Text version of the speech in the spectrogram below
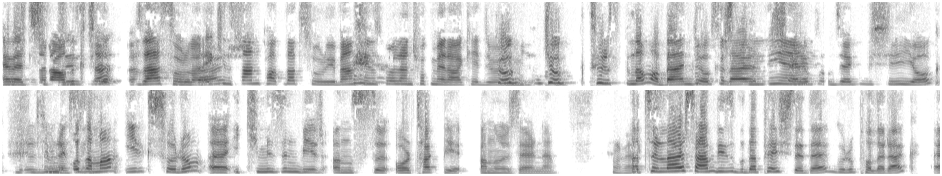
Evet Sorular aldıkça sürprizli özel sorular. Ekin sorular. sen patlat soruyu. Ben senin sorularını çok merak ediyorum ya. Çok çok tırstın ama bence o Çok kadar tırstım. şey Niye? yapılacak bir şey yok. Gerildim Şimdi o resmen. zaman ilk sorum e, ikimizin bir anısı, ortak bir anı üzerine. Evet. Hatırlarsan biz Budapeşte de grup olarak e,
